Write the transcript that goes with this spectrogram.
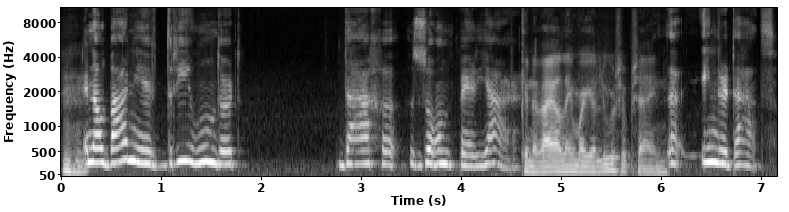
Mhm. En Albanië heeft 300 dagen zon per jaar. Kunnen wij alleen maar jaloers op zijn? Eh, inderdaad.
